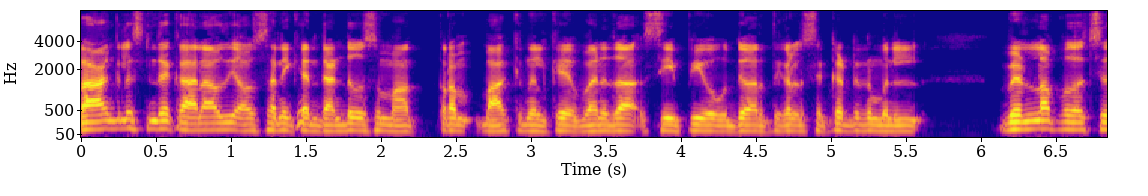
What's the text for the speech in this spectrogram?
റാങ്ക് ലിസ്റ്റിന്റെ കാലാവധി അവസാനിക്കാൻ രണ്ടു ദിവസം മാത്രം ബാക്കി നിൽക്കെ വനിതാ സി പി ഒ ഉദ്യോഗാർത്ഥികൾ സെക്രട്ടറിന് മുന്നിൽ വെള്ള പുതച്ച്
